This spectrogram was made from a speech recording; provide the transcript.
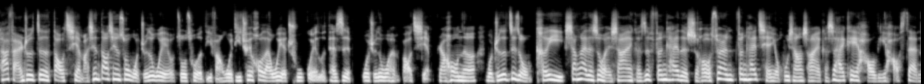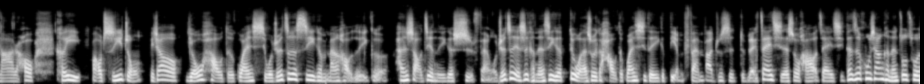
他反而就是真的道歉嘛，先道歉说我觉得我也有做错的地方，我的确后来我也出轨了，但是我觉得我很抱歉。然后呢，我觉得这种可以相爱的时候很相爱，可是分开的的时候，虽然分开前有互相伤害，可是还可以好离好。散啊，然后可以保持一种比较友好的关系，我觉得这个是一个蛮好的一个很少见的一个示范。我觉得这也是可能是一个对我来说一个好的关系的一个典范吧，就是对不对？在一起的时候好好在一起，但是互相可能做错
